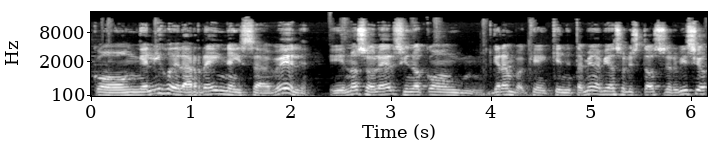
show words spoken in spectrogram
con el hijo de la reina Isabel, y no solo él, sino con gran, que, quien también habían solicitado su servicio,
